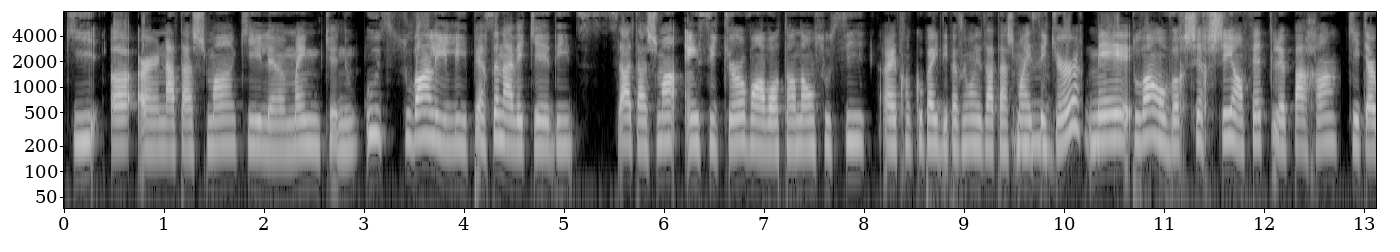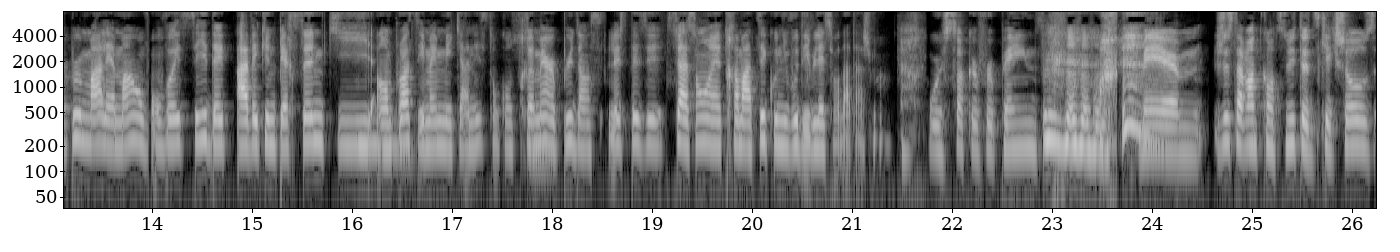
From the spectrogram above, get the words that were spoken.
qui a un attachement qui est le même que nous. Ou souvent, les, les personnes avec euh, des attachements insécures vont avoir tendance aussi à être en couple avec des personnes qui ont des attachements Mm. insécures. Mais souvent, on va rechercher, en fait, le parent qui est un peu mal aimant. On va essayer d'être avec une personne qui Mm. emploie ces mêmes mécanismes. Donc, on se remet un peu dans l'espèce de situation euh, traumatique au niveau des blessures d'attachement. We're sucker for pains. Mais euh, juste avant de continuer, t'as dit quelque chose,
